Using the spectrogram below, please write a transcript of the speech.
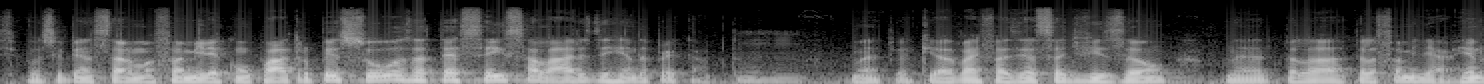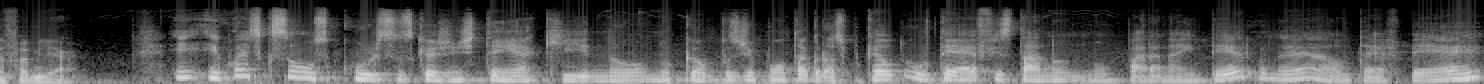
se você pensar numa família com quatro pessoas, até seis salários de renda per capita. Uhum. Né? Porque ela vai fazer essa divisão né, pela, pela familiar, renda familiar. E, e, quais que são os cursos que a gente tem aqui no, no campus de Ponta Grossa? Porque o, o TF está no, no, Paraná inteiro, né? O TFPR,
